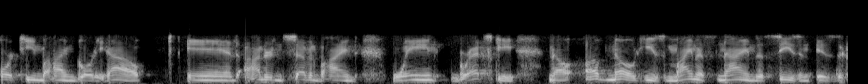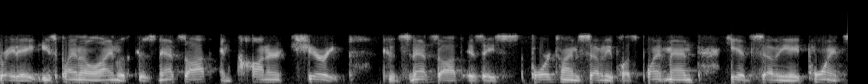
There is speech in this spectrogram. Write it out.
14 behind Gordie Howe and 107 behind Wayne Gretzky. Now, of note, he's minus nine this season. Is the grade eight? He's playing on the line with Kuznetsov and Connor Sheary. Kuznetsov is a four-time 70-plus point man. He had 78 points.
